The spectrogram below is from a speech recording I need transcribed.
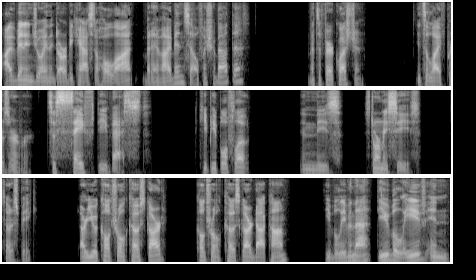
I've been enjoying the Darby cast a whole lot, but have I been selfish about this?" That's a fair question. It's a life preserver. It's a safety vest to keep people afloat in these stormy seas, so to speak. Are you a cultural coast guard? Culturalcoastguard.com? Do you believe in that? Do you believe in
